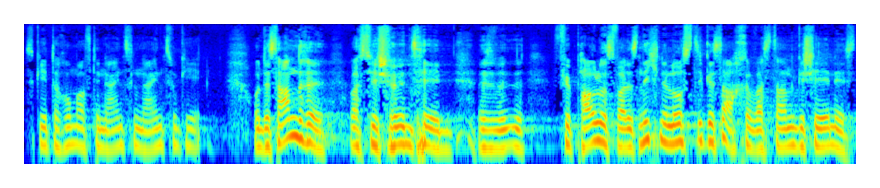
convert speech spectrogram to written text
Es geht darum, auf den Einzelnen einzugehen. Und das andere, was wir schön sehen, für Paulus war das nicht eine lustige Sache, was dann geschehen ist.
